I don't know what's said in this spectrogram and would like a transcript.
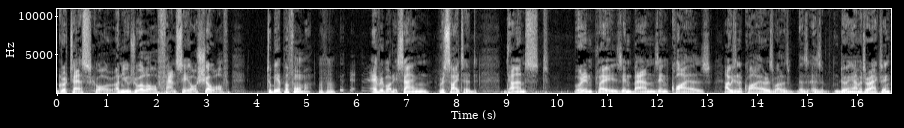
grotesque or unusual or fancy or show off to be a performer. Everybody sang, recited, danced, were in plays, in bands, in choirs. I was in a choir as well as, as, as doing amateur acting.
